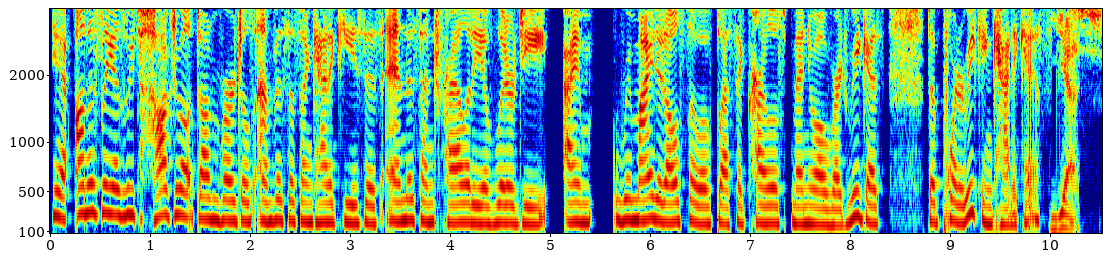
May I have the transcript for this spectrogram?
Yeah, honestly, as we talked about Dom Virgil's emphasis on catechesis and the centrality of liturgy, I'm reminded also of Blessed Carlos Manuel Rodriguez, the Puerto Rican catechist. Yes,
